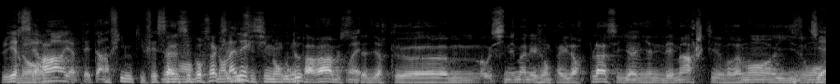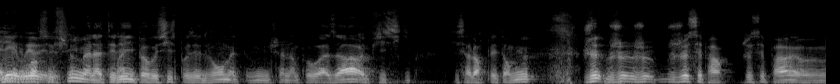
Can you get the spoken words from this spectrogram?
Je veux dire, c'est rare, il y a peut-être un film qui fait ça c'est pour ça que c'est difficilement comparable. Ouais. C'est-à-dire que euh, au cinéma, les gens payent leur place. et Il y, a- il y a une démarche qui est vraiment. Ils ont envie aller, d'aller oui, voir oui, ce film. sûr. À la télé, Ouais. ils peuvent aussi se poser devant, mettre une chaîne un peu au hasard. Et puis si, si ça leur plaît, tant mieux. Je je, je, je sais pas. Je sais pas. euh,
